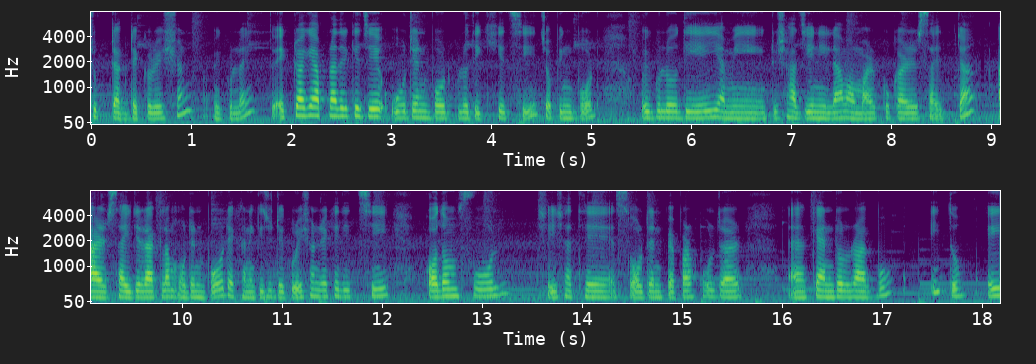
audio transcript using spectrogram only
টুকটাক ডেকোরেশন ওইগুলাই। তো একটু আগে আপনাদেরকে যে উডেন বোর্ডগুলো দেখিয়েছি চপিং বোর্ড ওইগুলো দিয়েই আমি একটু সাজিয়ে নিলাম আমার কুকারের সাইডটা আর সাইডে রাখলাম উডেন বোর্ড এখানে কিছু ডেকোরেশন রেখে দিচ্ছি। কদম ফুল, সেই সাথে salt and pepper holder candle রাখব। এই তো, এই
